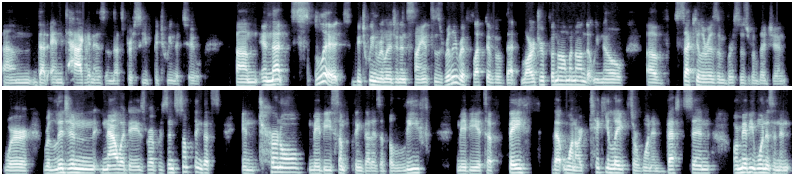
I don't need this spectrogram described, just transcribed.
um, that antagonism that's perceived between the two. Um, and that split between religion and science is really reflective of that larger phenomenon that we know of secularism versus religion, where religion nowadays represents something that's internal, maybe something that is a belief, maybe it's a faith that one articulates or one invests in, or maybe one is an,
